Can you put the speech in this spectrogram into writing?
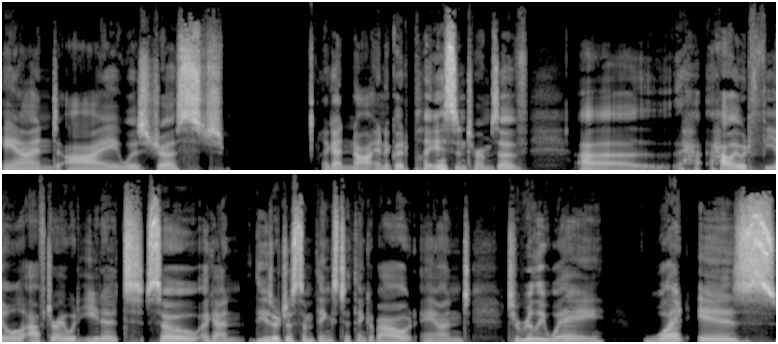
And I was just, again, not in a good place in terms of uh, h- how I would feel after I would eat it. So, again, these are just some things to think about and to really weigh what is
